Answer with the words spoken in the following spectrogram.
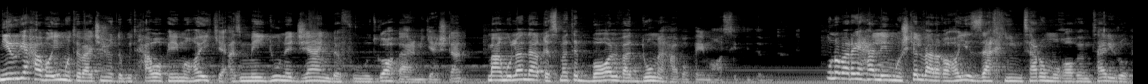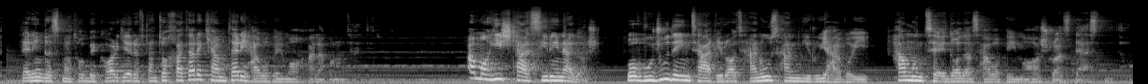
نیروی هوایی متوجه شده بود هواپیماهایی که از میدون جنگ به فرودگاه برمیگشتند معمولا در قسمت بال و دم هواپیما آسیب دیده بودند. اونا برای حل مشکل ورقه های زخیمتر و مقاومتری رو در این قسمت ها به کار گرفتن تا خطر کمتری هواپیما خلبان رو تهدید کنند اما هیچ تأثیری نداشت. با وجود این تغییرات هنوز هم نیروی هوایی همون تعداد از هواپیماهاش رو از دست می‌داد.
